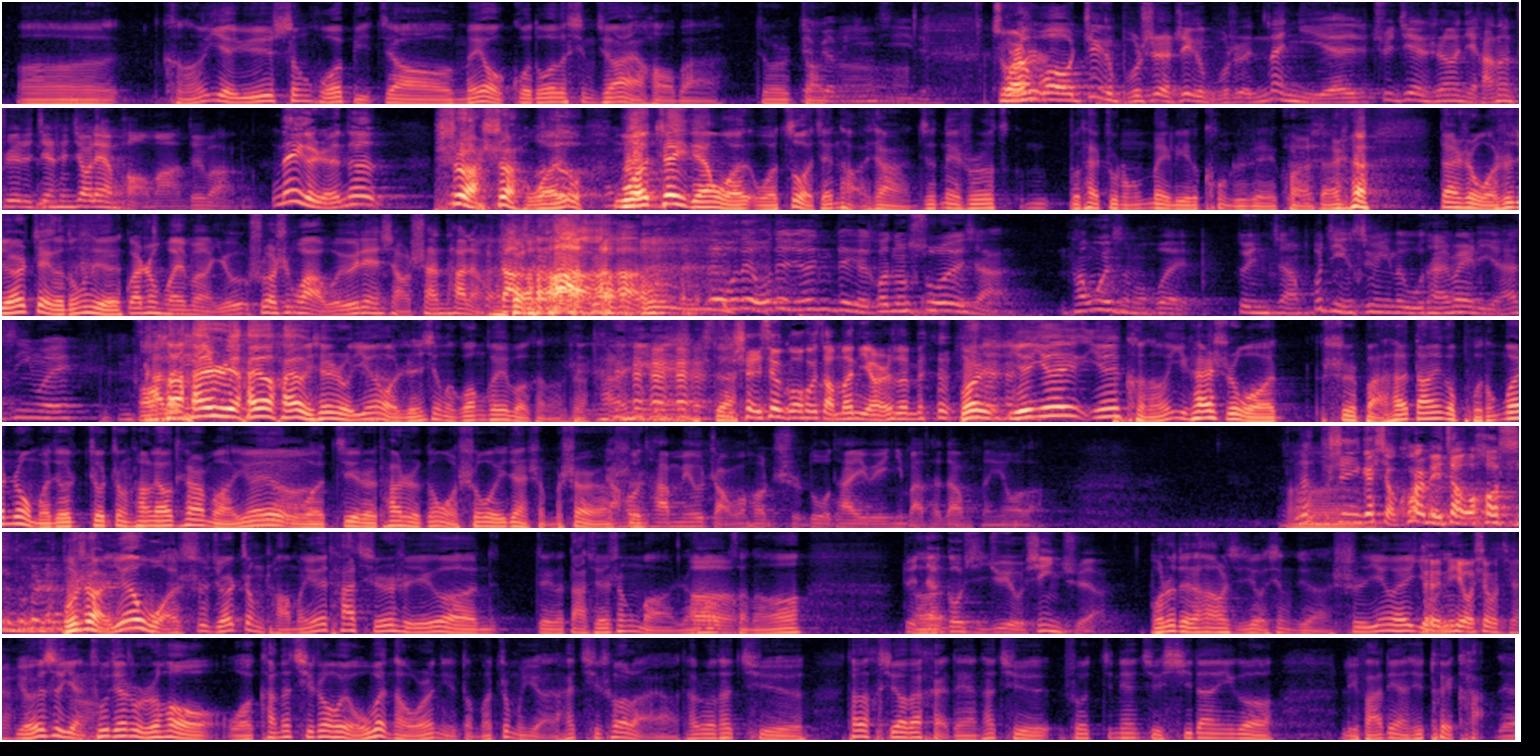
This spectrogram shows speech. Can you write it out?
呃，可能业余生活比较没有过多的兴趣爱好吧，就是找也比较贫瘠一点。主要是不是我这个不是这个不是，那你去健身，你还能追着健身教练跑吗？对吧？那个人他是啊是我我我这一点我我自我检讨一下，就那时候嗯不太注重魅力的控制这一块儿，但是但是我是觉得这个东西观众朋友们，有说实话，我有点想扇他两个大嘴巴子。对，我得我得觉得你得给观众说一下，他为什么会对你这样，不仅是因为你的舞台魅力，还是因为你哦还还是还有还有一些是因为我人性的光辉吧，可能是。对。神性光辉，怎么你儿子没？不是因因为因为可能一开始我是把他当一个普通观众嘛，就就正常聊天嘛，因为嗯。我记着他是跟我说过一件什么事儿啊，然后是他没有掌握好尺度，他以为你把他当朋友了。那不是应该小块没掌握好尺度吗？不是，因为我是觉得正常嘛，因为他其实是一个这个大学生嘛，然后嗯。可能对呃。单口喜剧有兴趣，不是对单口喜剧有兴趣，是因为有对你有兴趣？有一次演出结束之后，我看他骑车回，我问他，我说你怎么这么远还骑车来啊？他说他去他的学校在海淀，他去说今天去西单一个理发店去退卡去。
